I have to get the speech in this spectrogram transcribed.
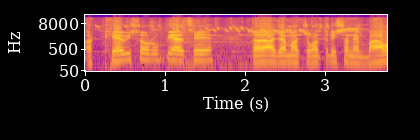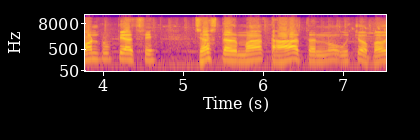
અઠ્યાવીસો રૂપિયા છે, તળાજામાં ચોત્રીસો ને બાવન રૂપિયા છે. જસદળમાં કાળા તલનો ઊંચો ભાવ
